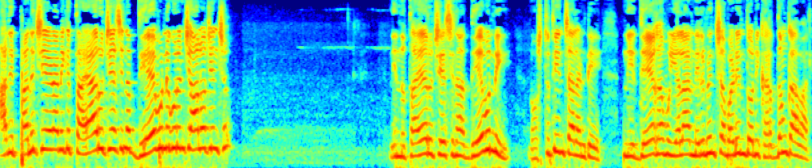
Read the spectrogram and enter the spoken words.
అది పని చేయడానికి తయారు చేసిన దేవుణ్ణి గురించి ఆలోచించు. నిన్ను తయారు చేసిన దేవుణ్ణి నువ్వు స్థుతించాలంటే నీ దేహము ఎలా నిర్మించబడిందో నీకు అర్థం కావాలి.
